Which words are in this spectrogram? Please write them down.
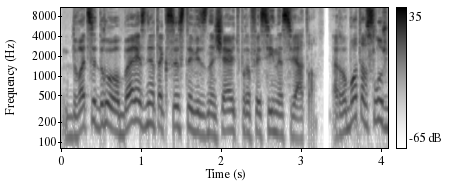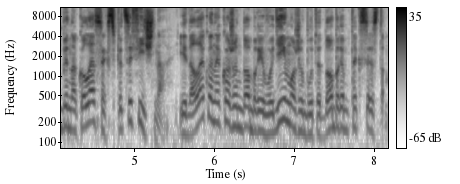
22 березня таксисти відзначають професійне свято. Робота в службі на колесах специфічна, і далеко не кожен добрий водій може бути добрим таксистом.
